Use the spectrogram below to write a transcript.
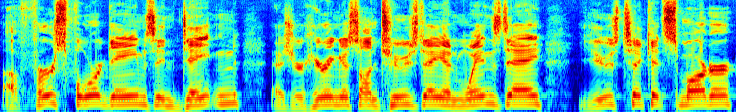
uh, first four games in Dayton. As you're hearing us on Tuesday and Wednesday, use Ticket Smarter,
